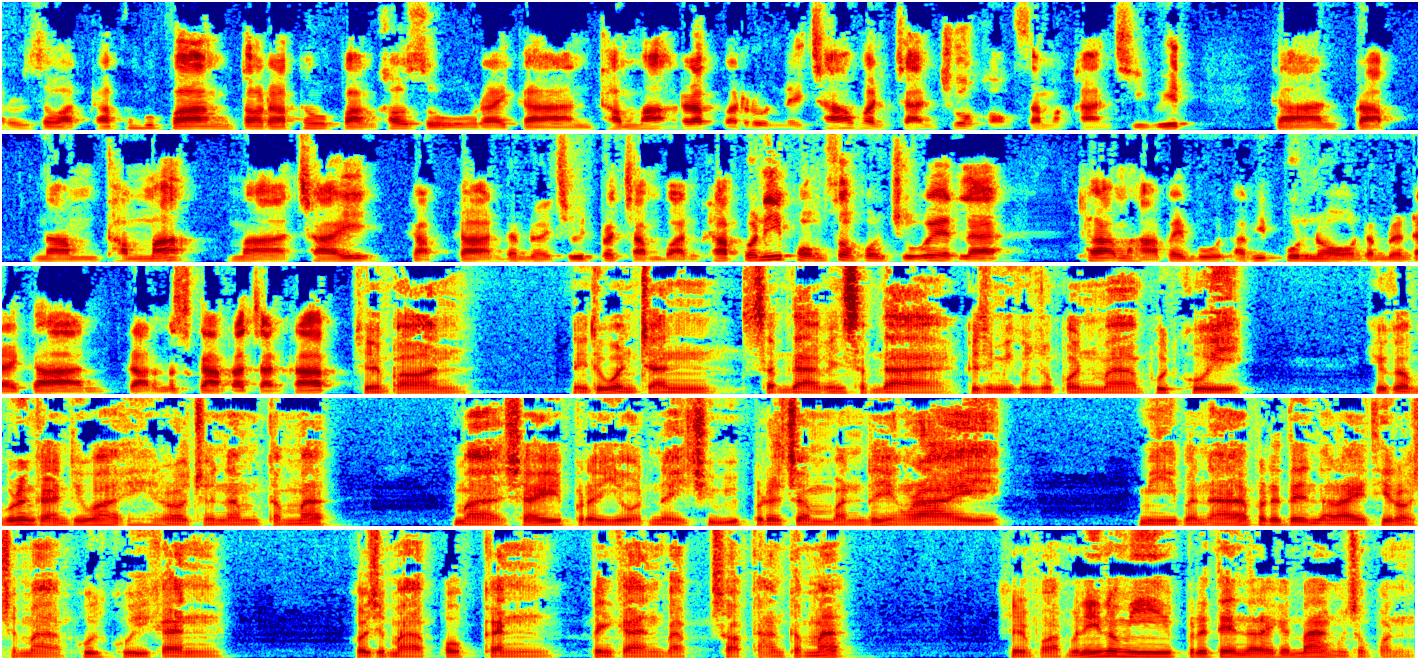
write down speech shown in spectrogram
อรุณสวัสดิ์ครับท่านผู้ฟัง ต้อนรับท่านผู้ฟังเข้าสู่รายการธรรมะรับอรุณในเช้าวันจันทร์ช่วงของสมการชีวิต การปรับนำธรรมะมาใช้กับการดำเนินชีวิตประจำวันครับ วันนี้ผมทรงพลชูเวศและพระมหาไพบูลย์อภิปุโนดำเนินรายการกราบนมัสการพระอาจารย์ครับ เชิญพรในทุกวันจันทร์สัปดาห์เป็นสัปดาห์ก็จะมีคุณสมพลมาพูดคุย เกี่ยวกับเรื่องการที่ว่าเอ๊ะเราจะนำธรรมะมาใช้ประโยชน์ในชีวิตประจำวันได้อย่างไร มีปัญหาประเด็นอะไรที่เราจะมาพูดคุยกัน ก็จะมาพบกันเป็นการแบบสอบถามธรรมะเชิญพรวันนี้เรามีประเด็นอะไรกันบ้างคุณสมพล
